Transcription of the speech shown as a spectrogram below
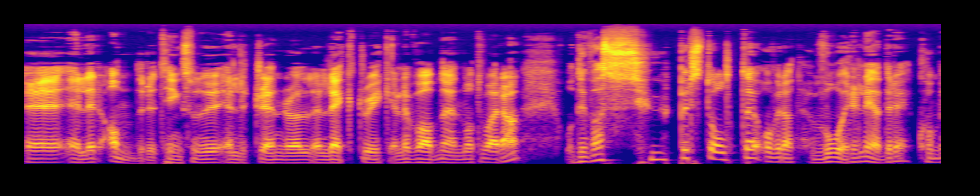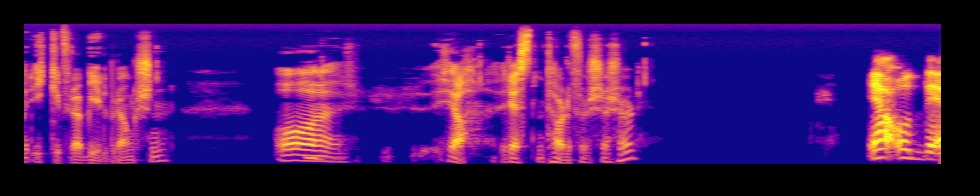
eh, eller andre ting som du, eller General Electric eller hva det enn måtte være. Og de var superstolte over at våre ledere kommer ikke fra bilbransjen. Og ja, resten tar det for seg sjøl. Ja, og det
